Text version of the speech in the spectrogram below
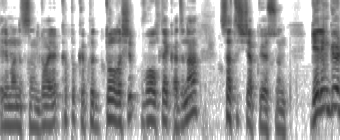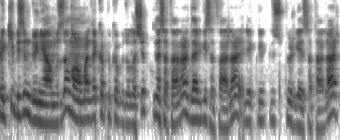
elemanısın. Böyle kapı kapı dolaşıp Voltek adına satış yapıyorsun. Gelin görün ki bizim dünyamızda normalde kapı kapı dolaşıp ne satarlar? Dergi satarlar, elektrikli süpürge satarlar,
